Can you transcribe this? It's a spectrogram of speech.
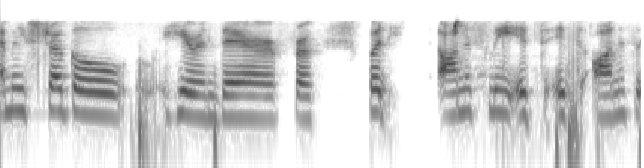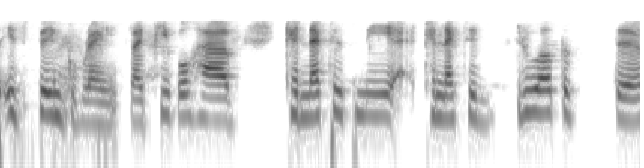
I may struggle here and there for, but honestly, it's it's honestly it's been great. Like people have connected with me, connected throughout the the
